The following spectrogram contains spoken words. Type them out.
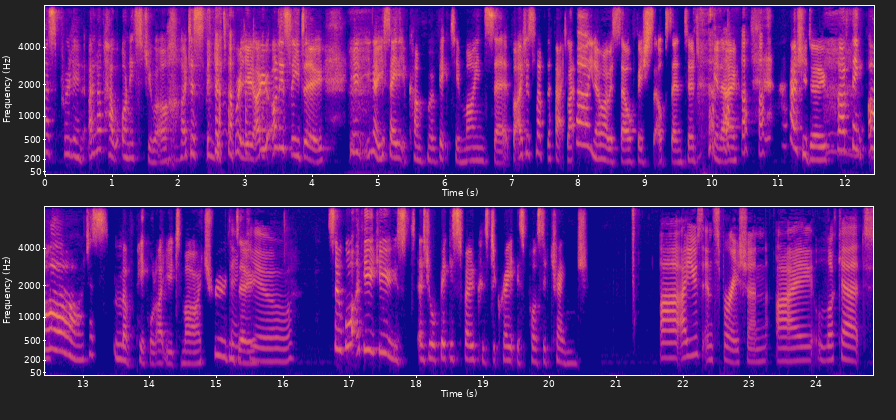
That's brilliant. I love how honest you are. I just think it's brilliant. I honestly do. You, you, know, you say that you've come from a victim mindset, but I just love the fact, like, oh, you know, I was selfish, self-centered. You know, as you do. I think, oh, I just love people like you, Tamar. I truly Thank do. Thank you. So, what have you used as your biggest focus to create this positive change? Uh, I use inspiration. I look at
